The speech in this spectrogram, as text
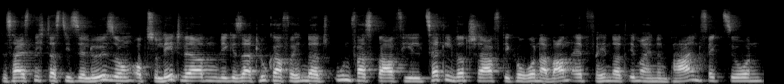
Das heißt nicht, dass diese Lösungen obsolet werden. Wie gesagt, Luca verhindert unfassbar viel Zettelwirtschaft. Die Corona-Warn-App verhindert immerhin ein paar Infektionen.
